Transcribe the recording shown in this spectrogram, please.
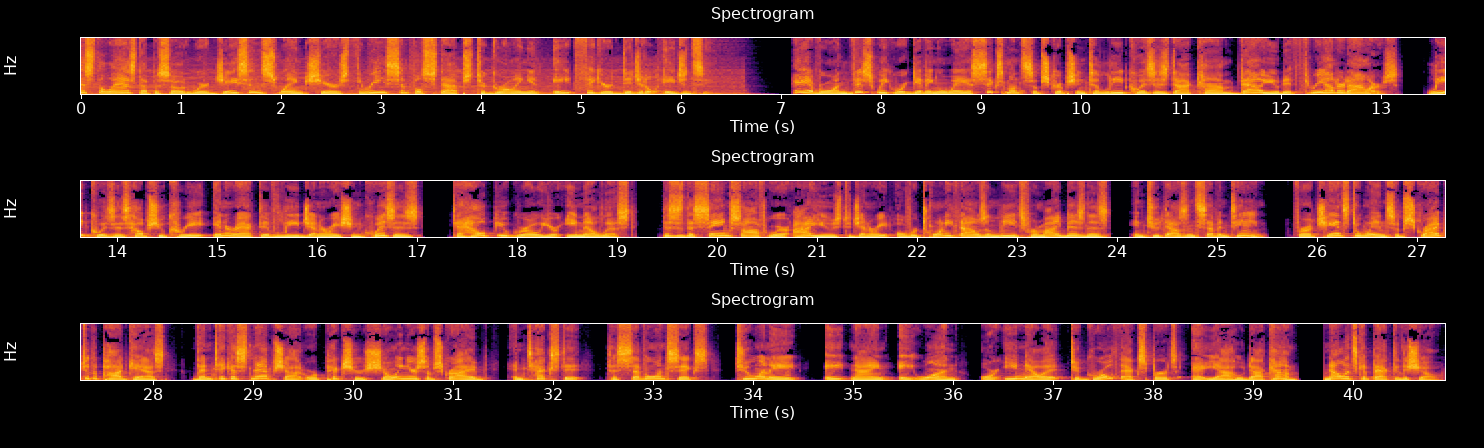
Miss the last episode where Jason Swank shares three simple steps to growing an eight figure digital agency. Hey everyone, this week we're giving away a six month subscription to leadquizzes.com valued at $300. Lead Quizzes helps you create interactive lead generation quizzes to help you grow your email list. This is the same software I used to generate over 20,000 leads for my business in 2017. For a chance to win, subscribe to the podcast then take a snapshot or picture showing you're subscribed and text it to 716 218 8981 or email it to growthexperts at yahoo.com. Now let's get back to the show.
